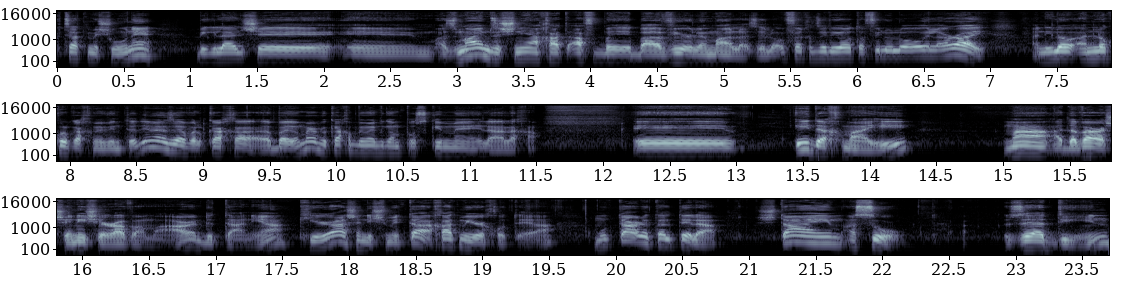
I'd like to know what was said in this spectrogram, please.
קצת משונה, בגלל ש... אה, אז מים זה שנייה אחת עף באוויר למעלה, זה לא הופך את זה להיות אפילו לא אוהל ארעי. אני לא, אני לא כל כך מבין את הדין הזה, אבל ככה אביי אומר, וככה באמת גם פוסקים אה, להלכה. אה, אידך מהי, מה הדבר השני שרב אמר, דתניא, קירה שנשמטה אחת מירכותיה, מותר לטלטלה, שתיים אסור. זה הדין,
